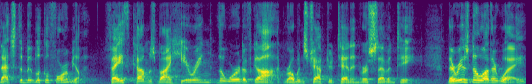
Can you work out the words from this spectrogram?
That's the biblical formula. Faith comes by hearing the Word of God, Romans chapter 10 and verse 17. There is no other way,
